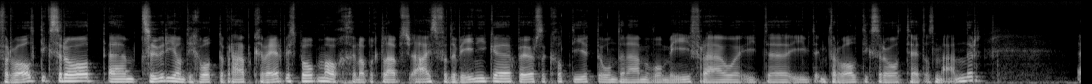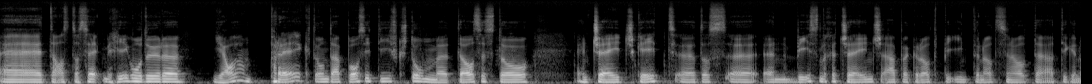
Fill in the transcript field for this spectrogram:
Verwaltungsrat ähm, Zürich und ich wollte überhaupt keinen Werbespot machen, aber ich glaube, es ist eines der wenigen börsenkotierten Unternehmen, wo mehr Frauen in der, in, im Verwaltungsrat hat als Männer. Äh, das, das hat mich irgendwo durch, ja, prägt und auch positiv gestimmt, dass es da einen Change gibt, äh, dass äh, ein wesentlicher Change eben gerade bei international tätigen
